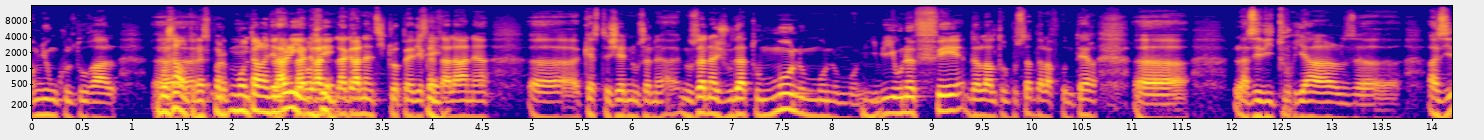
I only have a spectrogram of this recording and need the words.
Òmnium Cultural... Eh, Vosaltres, per muntar la llibreria, la, la, vols dir? La gran enciclopèdia sí. catalana, eh, aquesta gent nos han, nos han ajudat un munt, un munt, un munt. Mm. Hi havia una fe de l'altre costat de la frontera, eh, les editorials, eh,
